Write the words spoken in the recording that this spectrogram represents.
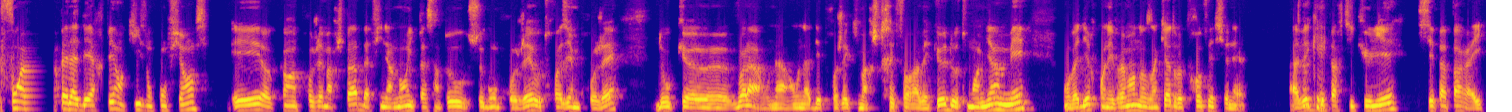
font appel à DRP en qui ils ont confiance. Et euh, quand un projet marche pas, bah, finalement, ils passent un peu au second projet, au troisième projet. Donc, voilà, on a, on a des projets qui marchent très fort avec eux, d'autres moins bien, mais on va dire qu'on est vraiment dans un cadre professionnel. Avec les particuliers, c'est pas pareil.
